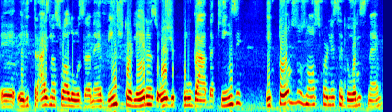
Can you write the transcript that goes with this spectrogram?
é, ele traz na sua lousa, né? 20 torneiras, hoje plugada 15, e todos os nossos fornecedores, né?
